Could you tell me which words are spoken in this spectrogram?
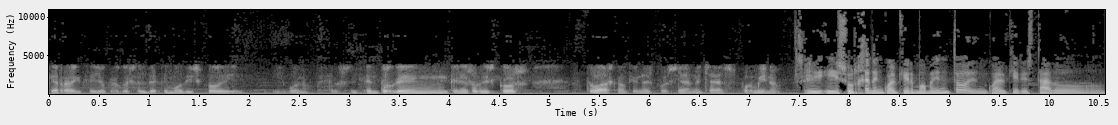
que realice yo creo que es el décimo disco y, bueno, pues intento que en, que en esos discos todas las canciones pues sean hechas por mí, ¿no? ¿Y, surgen en cualquier momento, en cualquier estado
